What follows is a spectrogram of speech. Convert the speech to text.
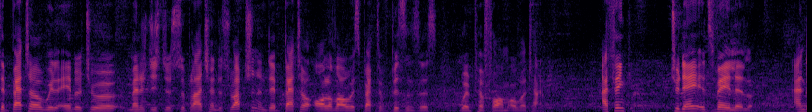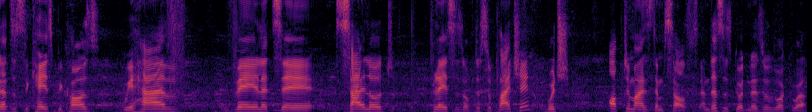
the better we're able to manage this supply chain disruption and the better all of our respective businesses will perform over time. I think today it's very little. And that is the case because we have very, let's say, siloed places of the supply chain, which optimize themselves. And this is good, and this has worked well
